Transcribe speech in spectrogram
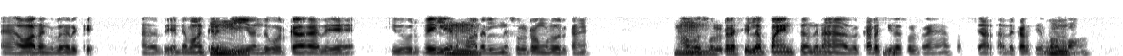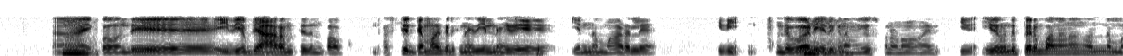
அஹ், வாதங்களும் இருக்கு. அதாவது டெமோக்ரஸி ம். வந்து ஒர்க் ஆகாது. இது ஒரு ஃபெயிலியர் ம். மாடல்னு சொல்றவங்களும் இருக்காங்க. அவங்க சொல்ற சில பாயிண்ட்ஸ் வந்து நான் அது கடைசியில சொல்றேன். ஃபர்ஸ்ட் அது கடைசியா ம். பார்ப்போம். அஹ், ம். இப்போ வந்து இது எப்படி ஆரம்பிச்சதுன்னு பார்ப்போம். ஃபர்ஸ்ட் டெமோக்ரஸினா இது என்ன இது? என்ன மாடலு இது இந்த வேர்டு ம். எதுக்கு நம்ம யூஸ் பண்ணணும்? இது- இது இது வந்து பெரும்பாலானவங்க வந்து நம்ம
